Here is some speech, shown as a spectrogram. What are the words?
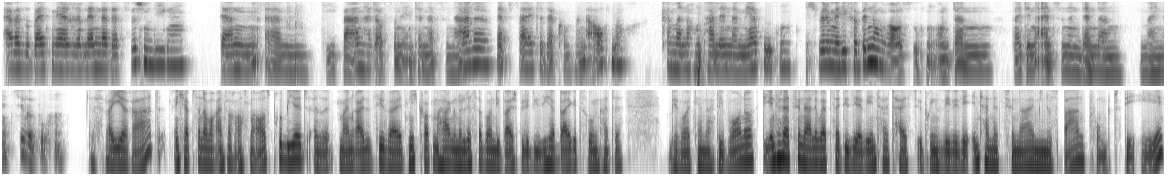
aber sobald mehrere Länder dazwischen liegen, dann ähm, die Bahn hat auch so eine internationale Webseite, da kommt man auch noch, kann man noch ein paar Länder mehr buchen. Ich würde mir die Verbindung raussuchen und dann bei den einzelnen Ländern meine Züge buchen. Das war Ihr Rat. Ich habe es dann aber auch einfach auch mal ausprobiert. Also mein Reiseziel war jetzt nicht Kopenhagen oder Lissabon, die Beispiele, die sie herbeigezogen hatte. Wir wollten ja nach Livorno. Die internationale Website, die sie erwähnt hat, heißt übrigens www.international-bahn.de.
